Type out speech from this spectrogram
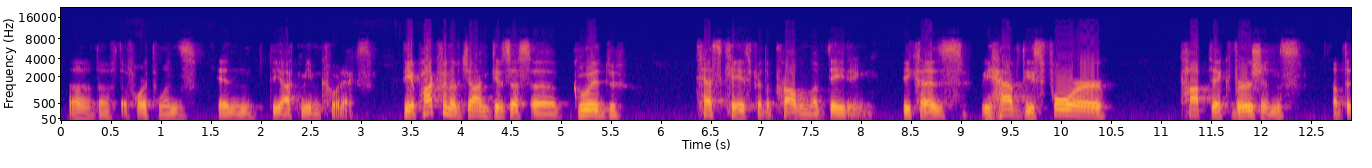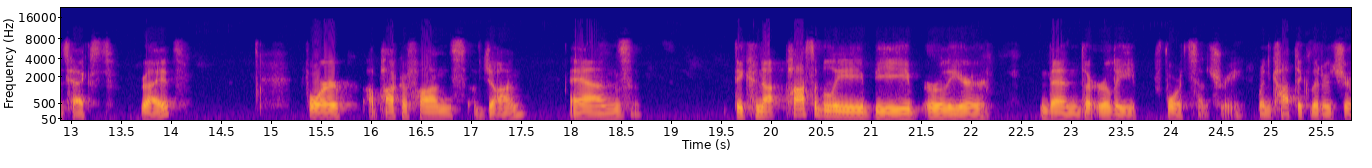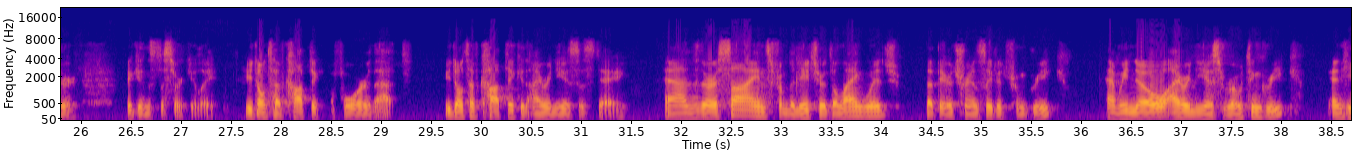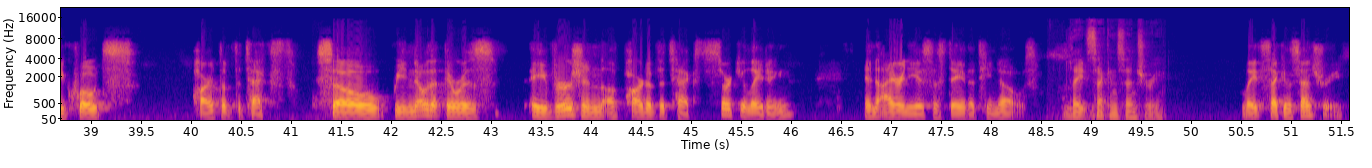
Uh, the, the fourth one's in the Akhmim Codex. The Apocryphon of John gives us a good test case for the problem of dating because we have these four Coptic versions of the text, right? Four apocryphons of John, and they could not possibly be earlier than the early fourth century when Coptic literature begins to circulate. You don't have Coptic before that. You don't have Coptic in Irenaeus' day. And there are signs from the nature of the language that they are translated from Greek. And we know Irenaeus wrote in Greek, and he quotes part of the text. So we know that there was a version of part of the text circulating in Irenaeus' day that he knows. Late second century. Late second century.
